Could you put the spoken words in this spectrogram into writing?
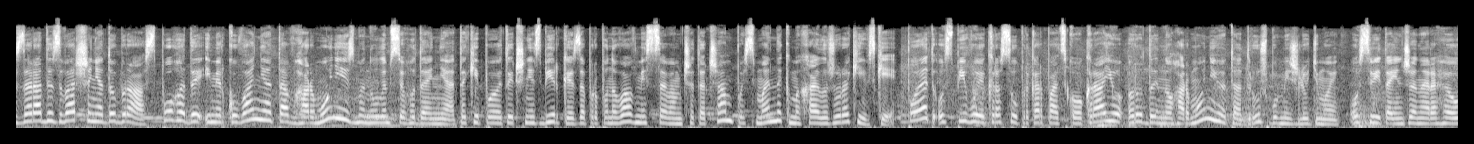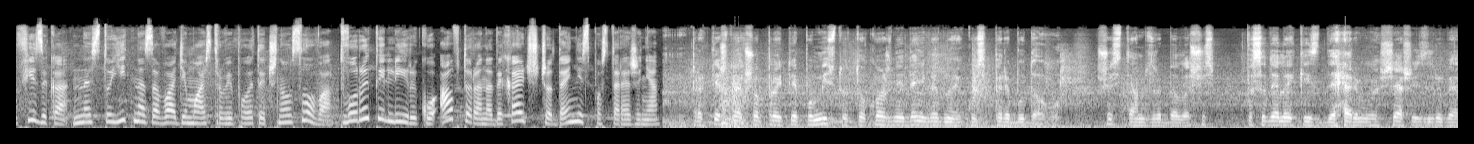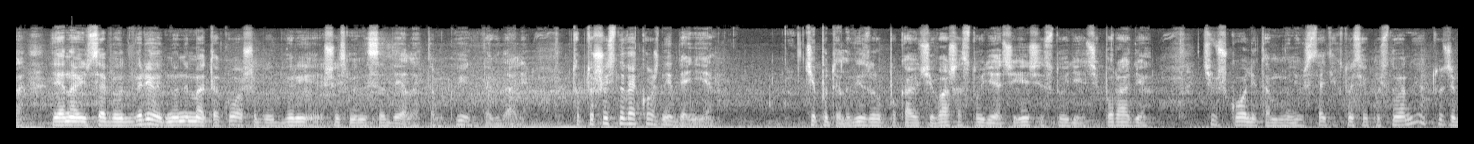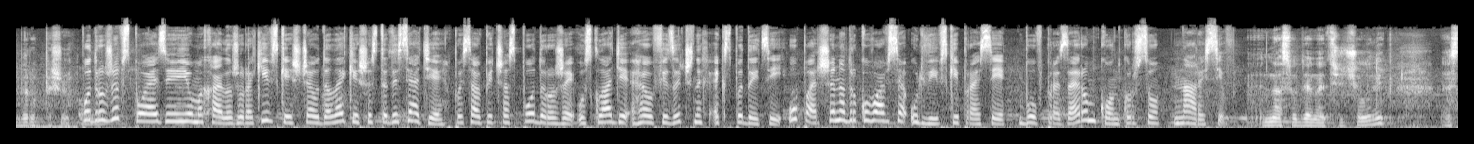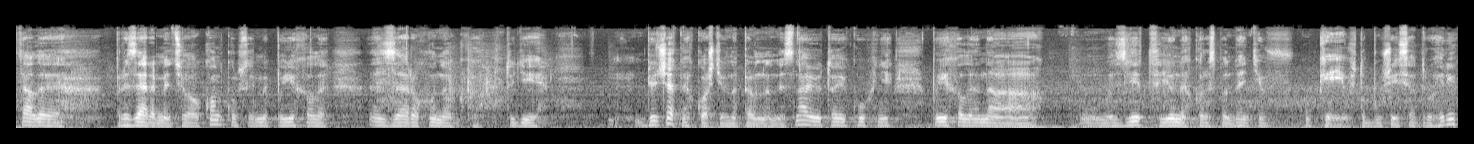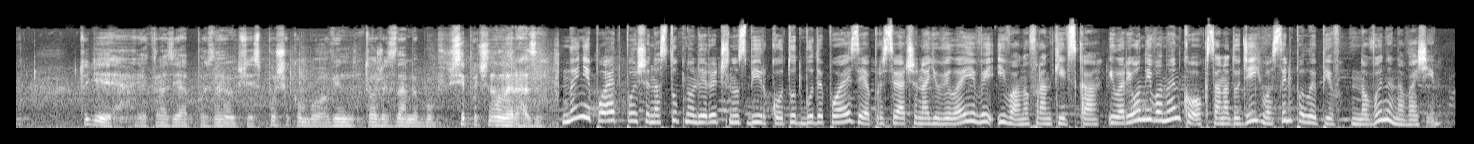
Заради звершення добра, спогади і міркування та в гармонії з минулим сьогодення. Такі поетичні збірки запропонував місцевим читачам письменник Михайло Жураківський. Поет оспівує красу прикарпатського краю, родинну гармонію та дружбу між людьми. Освіта інженера-геофізика не стоїть на заваді майстрові поетичного слова. Творити лірику автора надихають щоденні спостереження. Практично, якщо пройти по місту, то кожен день видно якусь перебудову. Щось там зробили, щось посадили якесь дерево, ще щось зробили. Я навіть в себе у дворі, ну немає такого, щоб у дворі щось ми не садили, там квіт і так далі. Тобто щось нове кожен день є. Чи по телевізору покажуть, чи ваша студія, чи інші студії, чи по радіо, чи в школі, там в університеті хтось якусь нове. Ну я тут же беру, пишу. Подружив з поезією Михайло Жураківський ще у далекі 60-ті. Писав під час подорожей у складі геофізичних експедицій. Уперше надрукувався у львівській пресі. Був призером конкурсу нарисів. Нас 11 чоловік стали призерами цього конкурсу. І ми поїхали за рахунок тоді бюджетних коштів, напевно, не знаю тої кухні. Поїхали на зліт юних кореспондентів у Київ. То був 62 рік. Тоді якраз я познайомився з Пушиком, бо він теж з нами був. Всі починали разом. Нині поет пише наступну ліричну збірку. Тут буде поезія, присвячена ювілеєві Івано-Франківська. Іларіон Іваненко, Оксана Дудій, Василь Пилипів. Новини на вежі.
